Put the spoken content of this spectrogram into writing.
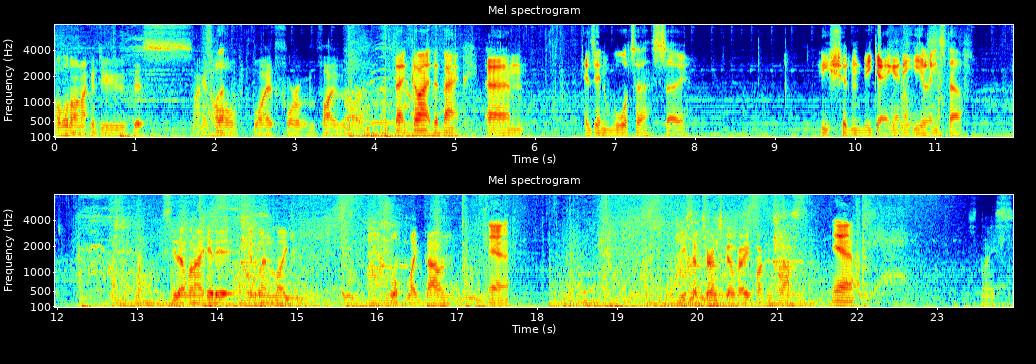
Oh, hold on, I can do this. I hit What? all, well, I hit four of them, five of them. That guy at the back, um, is in water, so he shouldn't be getting any healing stuff. You see that when I hit it, it went like flop like down. Yeah. At least our turns go very fucking fast. Yeah. It's nice.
